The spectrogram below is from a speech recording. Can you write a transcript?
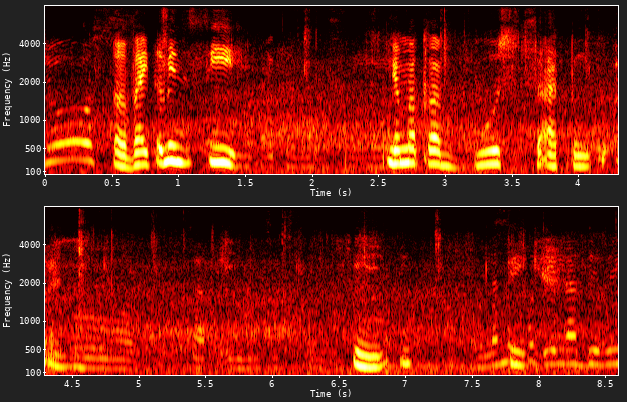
juice. Oh, vitamin C. Vitamin C. Nga maka-boost sa atong kuan. Oh, sa immune system. Mm. Wala may ila diri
